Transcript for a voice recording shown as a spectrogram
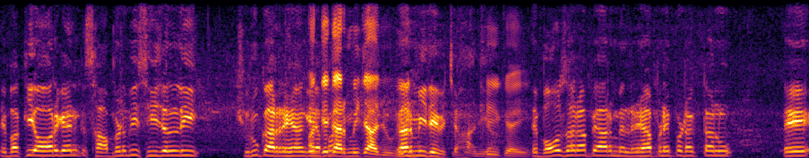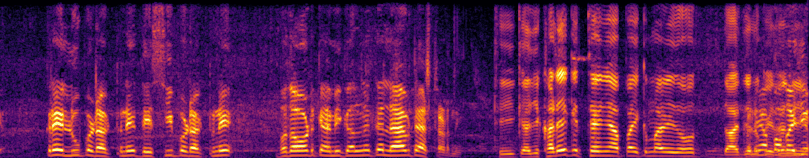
ਤੇ ਬਾਕੀ ਆਰਗੈਨਿਕ ਸਾਬਣ ਵੀ ਸੀਜ਼ਨ ਲਈ ਸ਼ੁਰੂ ਕਰ ਰਹੇ ਹਾਂਗੇ ਅੱਗੇ ਗਰਮੀ ਚ ਆ ਜੂਗੀ। ਗਰਮੀ ਦੇ ਵਿੱਚ ਹਾਂਜੀ ਠੀਕ ਹੈ ਜੀ। ਤੇ ਬਹੁਤ ਸਾਰਾ ਪਿਆਰ ਮਿਲ ਰਿਹਾ ਆਪਣੇ ਪ੍ਰੋਡਕਟਾਂ ਨੂੰ। ਤੇ ਘਰੇਲੂ ਪ੍ਰੋਡਕਟ ਨੇ ਦੇਸੀ ਪ੍ਰੋਡਕਟ ਨੇ ਵਿਦਆਊਟ ਕੈਮੀਕਲ ਨੇ ਤੇ ਲੈਬ ਟੈਸਟਡ ਨੇ। ਠੀਕ ਹੈ ਜੀ। ਖੜੇ ਕਿੱਥੇ ਨੇ ਆਪਾਂ? ਇੱਕ ਵਾਰੀ ਉਹ ਦੱਸ ਦੇ ਤੇ ਆਪਾਂ ਲੋਕੇਸ਼ਨ ਬਾਈ ਜੀ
